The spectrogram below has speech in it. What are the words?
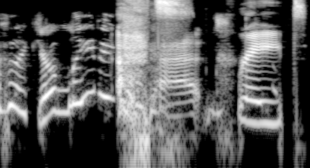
Like you're leading again. great.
